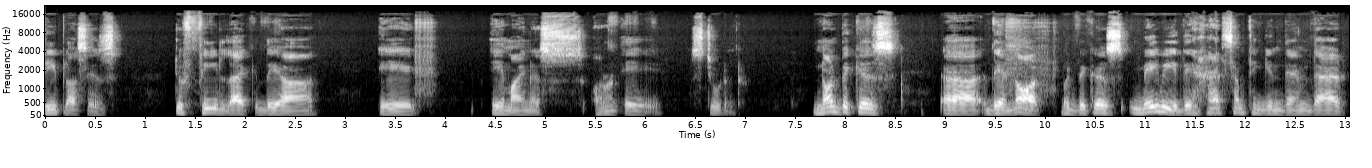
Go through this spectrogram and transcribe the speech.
D pluses, to feel like they are a A minus or an A student, not because uh, they're not, but because maybe they had something in them that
